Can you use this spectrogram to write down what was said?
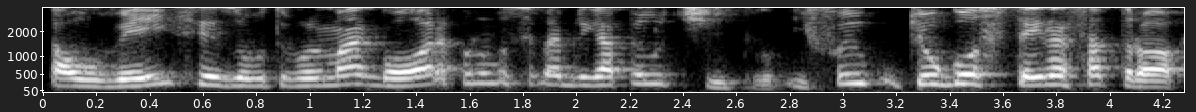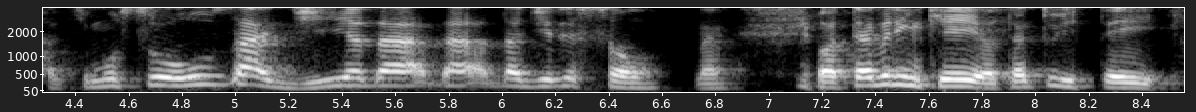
talvez resolva o teu problema agora, quando você vai brigar pelo título. E foi o que eu gostei nessa troca, que mostrou a ousadia da, da, da direção. Né? Eu até brinquei, eu até tuitei.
